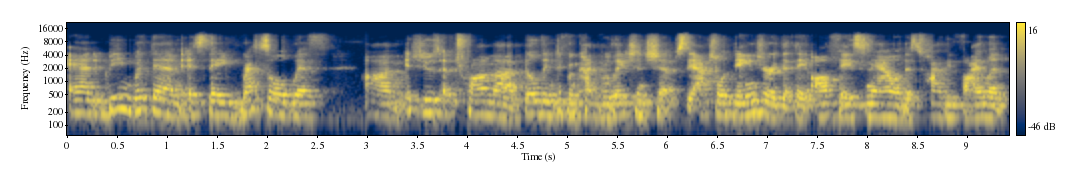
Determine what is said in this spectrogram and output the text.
and being with them as they wrestle with um, issues of trauma, building different kind of relationships, the actual danger that they all face now in this highly violent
